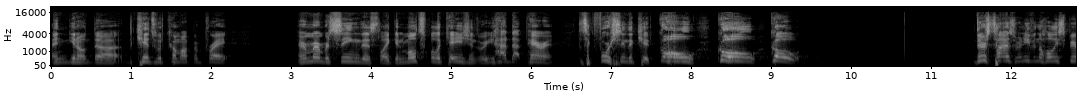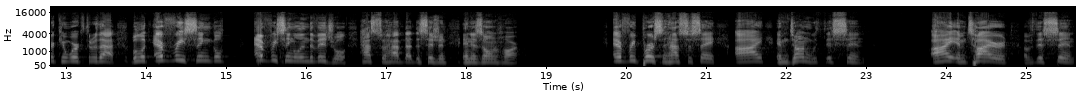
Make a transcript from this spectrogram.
and you know the, the kids would come up and pray I remember seeing this like in multiple occasions where you had that parent that's like forcing the kid, go, go, go. There's times when even the Holy Spirit can work through that. But look, every single every single individual has to have that decision in his own heart. Every person has to say, I am done with this sin. I am tired of this sin.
